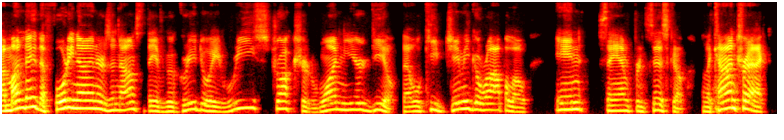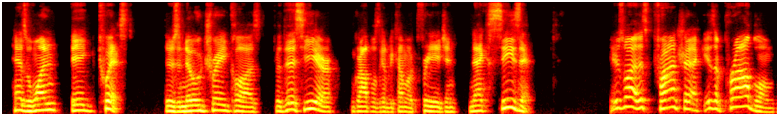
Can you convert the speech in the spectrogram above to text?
On Monday, the 49ers announced that they have agreed to a restructured one year deal that will keep Jimmy Garoppolo in San Francisco. the contract has one big twist there's a no trade clause for this year. Garoppolo is going to become a free agent next season. Here's why this contract is a problem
